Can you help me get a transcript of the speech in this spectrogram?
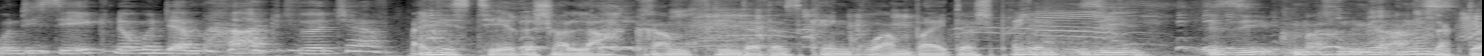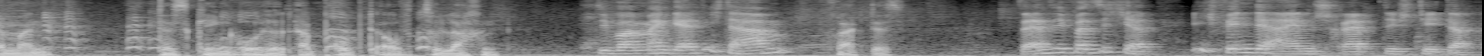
und die Segnungen der Marktwirtschaft Ein hysterischer Lachkrampf hindert das Känguru am Weitersprechen. Sie, Sie machen mir Angst. Sagt der Mann. Das Känguru hört abrupt auf zu lachen. Sie wollen mein Geld nicht haben? Fragt es. Seien Sie versichert, ich finde einen Schreibtischtäter,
